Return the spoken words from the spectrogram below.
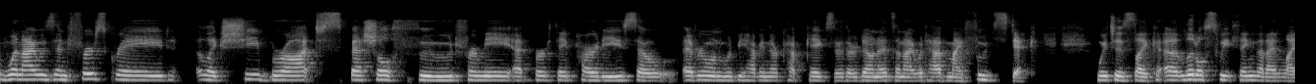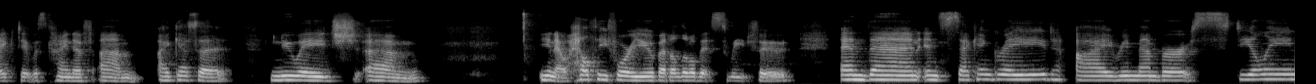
when I was in first grade, like she brought special food for me at birthday parties. So everyone would be having their cupcakes or their donuts, and I would have my food stick, which is like a little sweet thing that I liked. It was kind of, um, I guess, a new age um, you know, healthy for you, but a little bit sweet food. And then in second grade, I remember stealing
